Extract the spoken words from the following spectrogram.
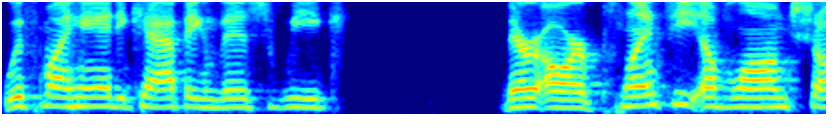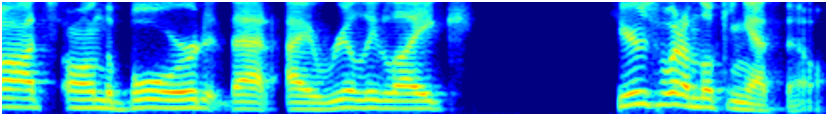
with my handicapping this week. There are plenty of long shots on the board that I really like. Here's what I'm looking at though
